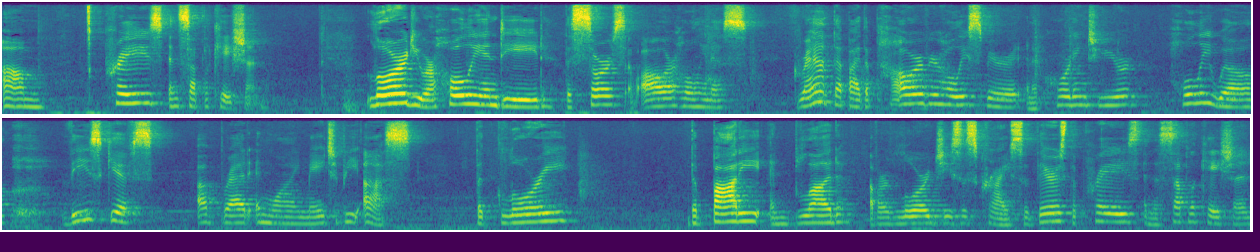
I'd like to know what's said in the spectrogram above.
Um, praise and supplication. Lord, you are holy indeed, the source of all our holiness. Grant that by the power of your Holy Spirit and according to your holy will, these gifts of bread and wine may to be us the glory, the body and blood of our Lord Jesus Christ. So there's the praise and the supplication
